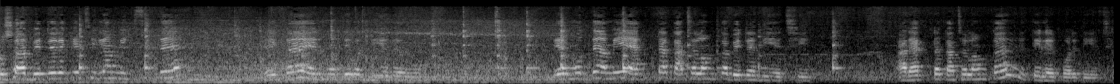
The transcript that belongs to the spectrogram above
খোসা বেটে রেখেছিলাম মিক্সিতে, এটা এর মধ্যে এবার দিয়ে দেব। এর মধ্যে আমি একটা কাঁচা লঙ্কা বেটে দিয়েছি আর একটা কাঁচা লঙ্কা তেলের পরে দিয়েছি।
